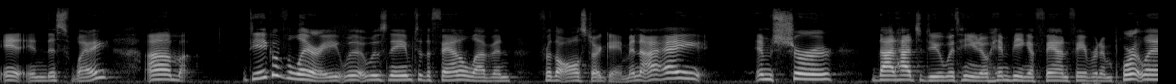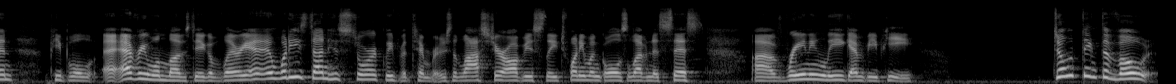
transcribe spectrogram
in, in this way. Um, Diego Valeri w- was named to the Fan 11 for the All Star game, and I, I am sure that had to do with you know him being a fan favorite in Portland. People, everyone loves Diego Valeri, and, and what he's done historically for the Timbers. The last year, obviously, 21 goals, 11 assists, uh, reigning league MVP. Don't think the vote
